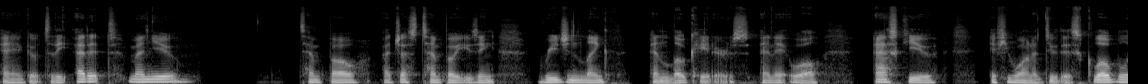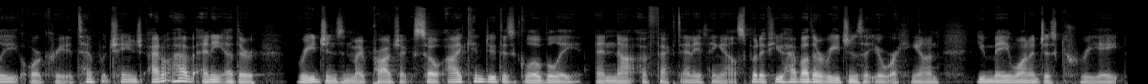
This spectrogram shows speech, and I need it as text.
and go to the edit menu, tempo, adjust tempo using region length and locators. And it will ask you if you want to do this globally or create a tempo change. I don't have any other regions in my project. So I can do this globally and not affect anything else. But if you have other regions that you're working on, you may want to just create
